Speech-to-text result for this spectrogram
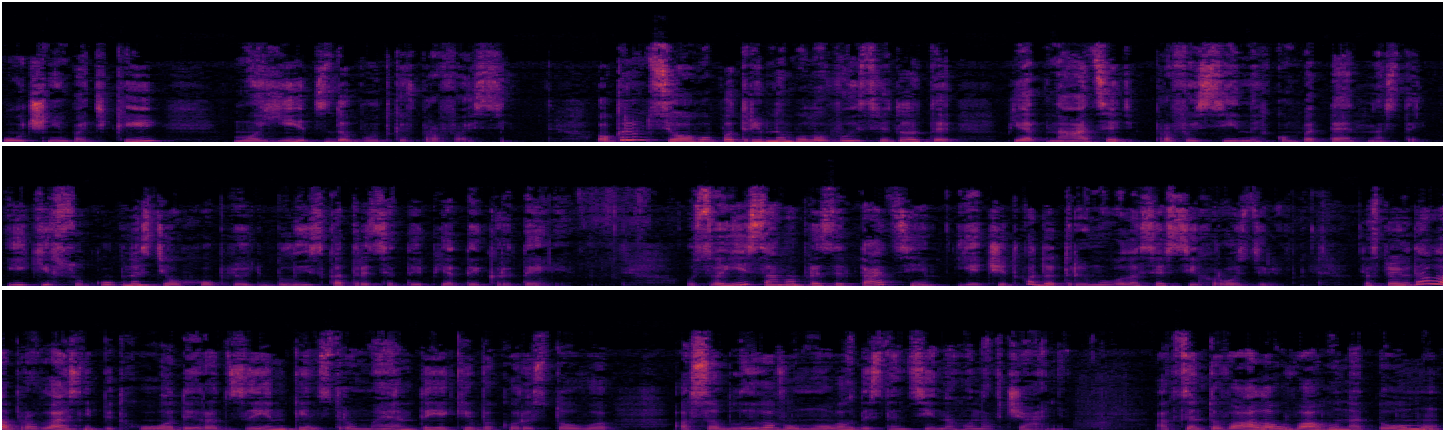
учні, батьки, мої здобутки в професії. Окрім цього, потрібно було висвітлити 15 професійних компетентностей, які в сукупності охоплюють близько 35 критеріїв. У своїй самопрезентації я чітко дотримувалася всіх розділів. Розповідала про власні підходи, родзинки, інструменти, які використовую, особливо в умовах дистанційного навчання. Акцентувала увагу на тому,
